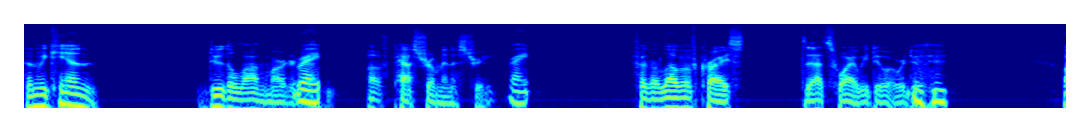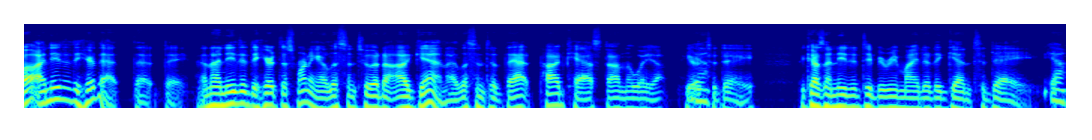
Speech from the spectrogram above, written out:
then we can do the long martyrdom Right. of pastoral ministry Right. for the love of Christ. That's why we do what we're doing. Mhm. Well, I needed to hear that that day, and I needed to hear it this morning. I listened to it uh, again. I listened to that podcast on the way up here Yeah. today because I needed to be reminded again today. Yeah.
